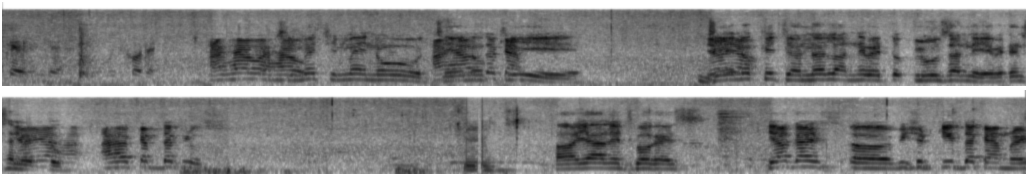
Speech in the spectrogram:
Okay, okay, we got it. I have, I have. in my no. I have the cam. Jay yeah, look yeah. journal and the clues and evidence I have kept the clues. Hmm. Uh, yeah, let's go guys. Yeah guys, uh, we should keep the camera.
